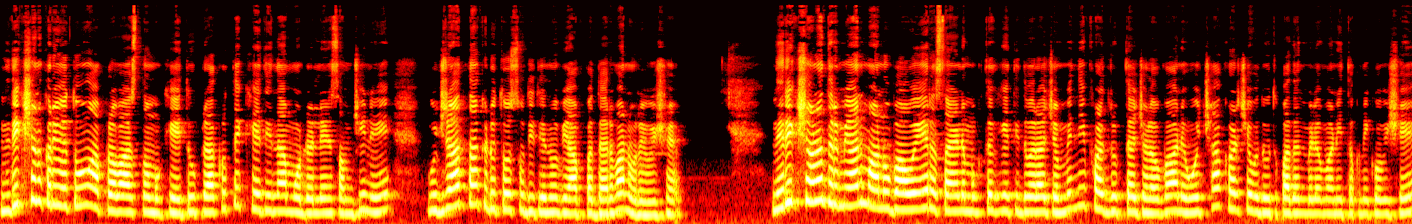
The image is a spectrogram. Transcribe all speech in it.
નિરીક્ષણ કર્યું હતું. આ પ્રવાસનો મુખ્ય હેતુ પ્રાકૃતિક ખેતીના મોડલને સમજીને ગુજરાતના ખેડૂતો સુધી તેનો વ્યાપ વધારવાનો રહ્યો છે. નિરીક્ષણ દરમિયાન મહાનુભાવોએ રસાયણ મુક્ત ખેતી દ્વારા જમીનની ફળદ્રુપતા જાળવવા અને ઓછા ખર્ચે વધુ ઉત્પાદન મેળવવાની તકનીકો વિશે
